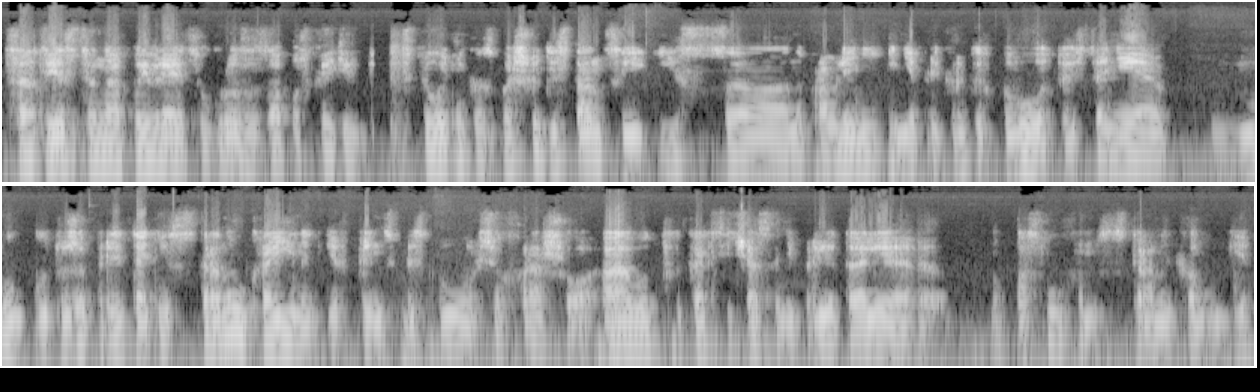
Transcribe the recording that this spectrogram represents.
Соответственно, появляется угроза запуска этих беспилотников с большой дистанции и с э, направлений неприкрытых ПВО. То есть они могут уже прилетать не со стороны Украины, где, в принципе, с ПВО все хорошо, а вот как сейчас они прилетали, ну, по слухам, со стороны Калуги.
